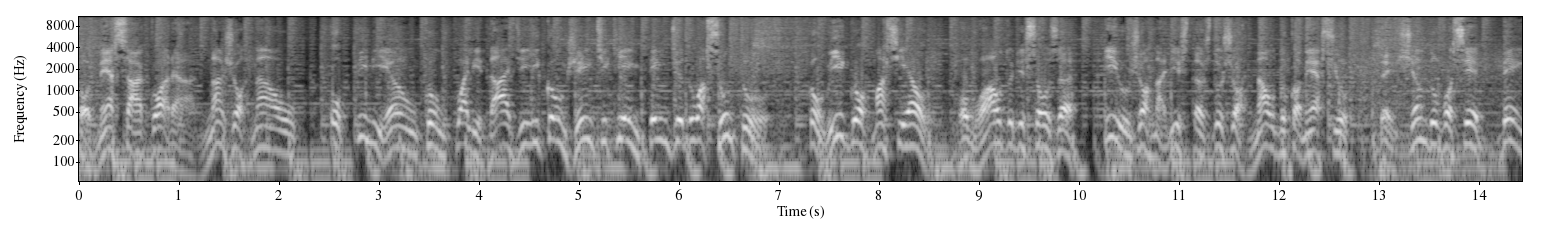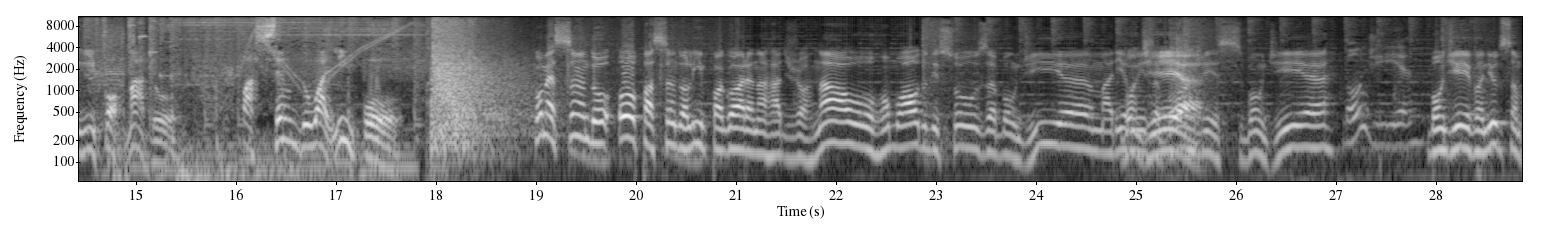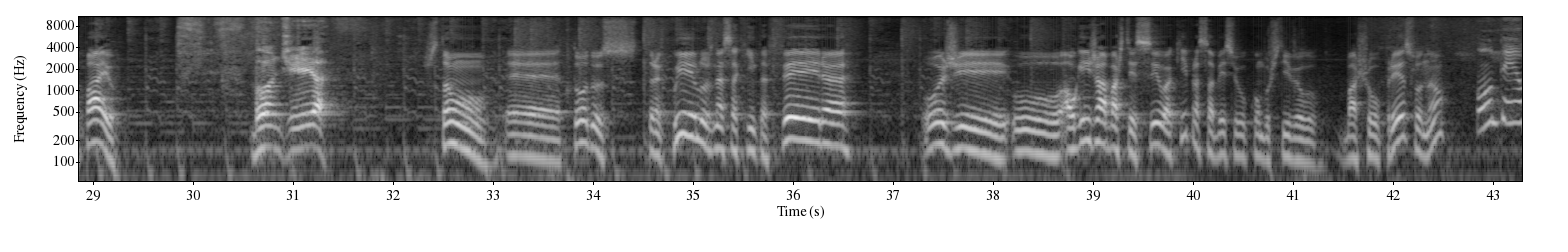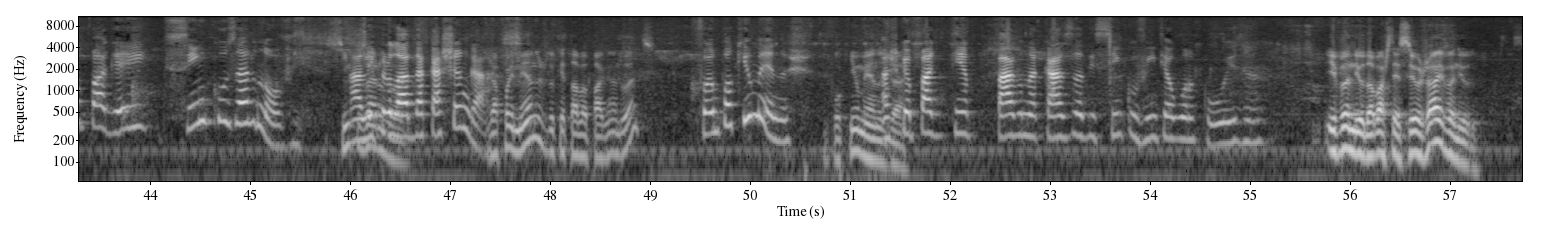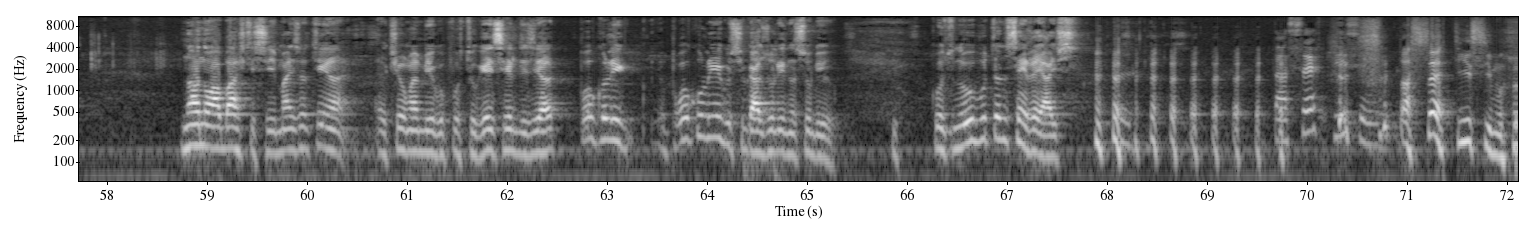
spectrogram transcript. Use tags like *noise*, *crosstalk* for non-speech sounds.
Começa agora na Jornal Opinião com qualidade e com gente que entende do assunto. Com Igor Maciel, Romualdo de Souza e os jornalistas do Jornal do Comércio, deixando você bem informado. Passando a Limpo. Começando o Passando a Limpo agora na Rádio Jornal. Romualdo de Souza, bom dia. Maria bom Luísa dia. Borges, bom dia. Bom dia. Bom dia, Ivanildo Sampaio. Bom dia. Estão é, todos tranquilos nessa quinta-feira? Hoje, o... alguém já abasteceu aqui para saber se o combustível baixou o preço ou não? Ontem eu paguei 509. 5,09. Ali pro lado da Caxangá. Já foi menos do que estava pagando antes? Foi um pouquinho menos. Um pouquinho menos Acho já. que eu pago- tinha pago na casa de 5,20 alguma coisa. Ivanildo, abasteceu já, Ivanildo? Não, não abasteci, mas eu tinha, eu tinha um amigo português e ele dizia, pouco ligo, pouco ligo se a gasolina subiu. Continuo botando 100 reais. Tá certíssimo. Tá certíssimo.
